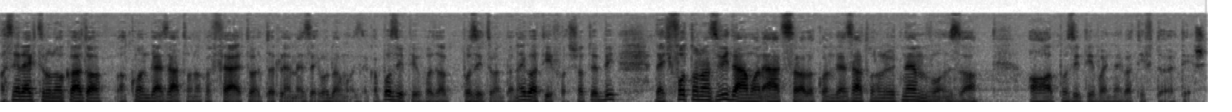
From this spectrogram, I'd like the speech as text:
az elektronokat a, a kondenzátornak a feltöltött lemezei odamozzák a pozitívhoz, a pozitront a negatívhoz, stb. De egy foton az vidáman átszalad a kondenzátoron, őt nem vonza a pozitív vagy negatív töltés.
